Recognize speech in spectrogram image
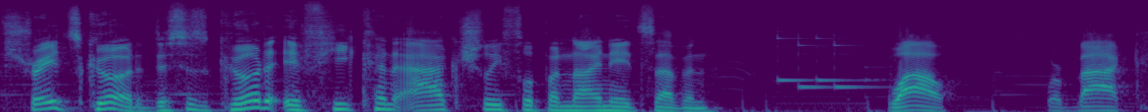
Straight's good. This is good if he can actually flip a 987. Wow. We're back.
